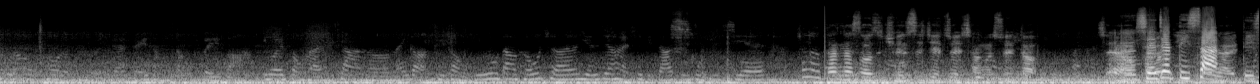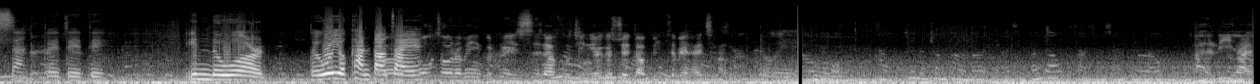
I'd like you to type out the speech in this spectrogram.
不到后的朋友应该非常想飞吧？因为从南下呢，南港系统一路到头城，沿线还是比较辛苦一些。车流它那时候是全世界最长的隧道，现在好呃，现在第三，第三，对对对，in the world，对我有看到在，欧洲那边有个瑞士，那附近有一个隧道比这边还长，对，过。那这个状况呢，也要请朋友小心下车喽。它很厉害。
